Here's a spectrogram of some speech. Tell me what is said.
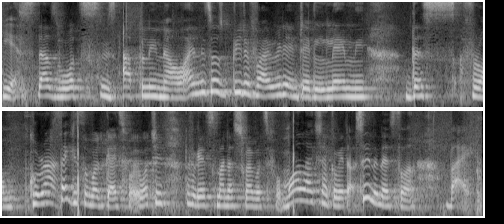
Yes, that's what is happening now. And it was beautiful. I really enjoyed learning this from Quran. Thank you so much guys for watching. Don't forget to smash that subscribe button for more likes and comment. I'll see you in the next one. Bye.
